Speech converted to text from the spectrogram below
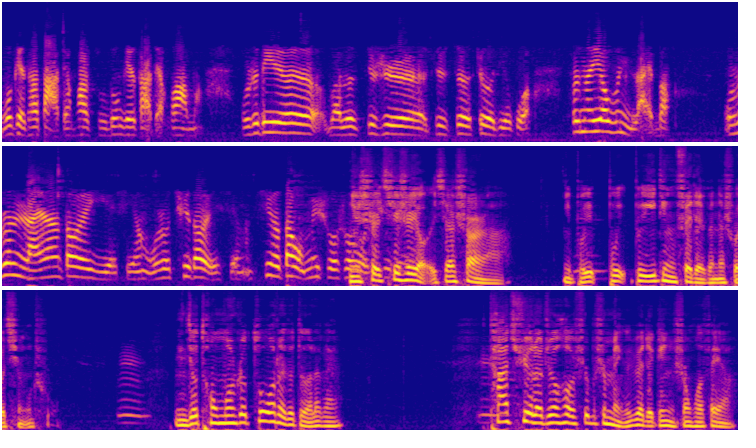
我给他打电话，主动给他打电话嘛。我说的，完了就是就这这个结果。他说那要不你来吧。我说你来了倒也行，我说去倒也行，去了倒我没说说。女士，其实有一些事儿啊，你不不不一定非得跟他说清楚。嗯。你就偷摸着做了就得了呗。他去了之后，是不是每个月得给你生活费啊？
